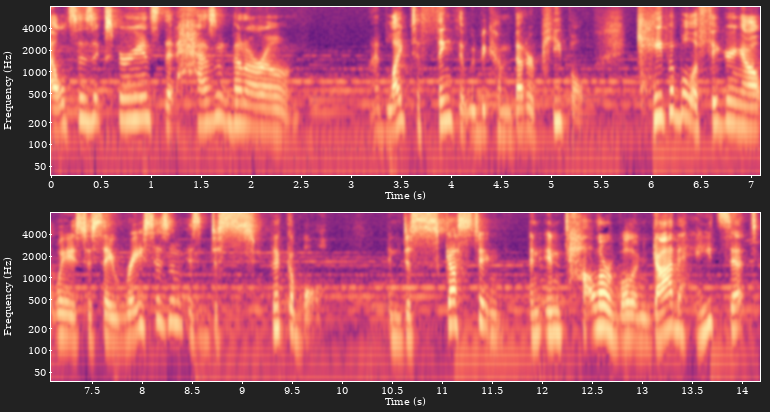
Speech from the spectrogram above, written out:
else's experience that hasn't been our own. I'd like to think that we'd become better people, capable of figuring out ways to say racism is despicable and disgusting and intolerable, and God hates it,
